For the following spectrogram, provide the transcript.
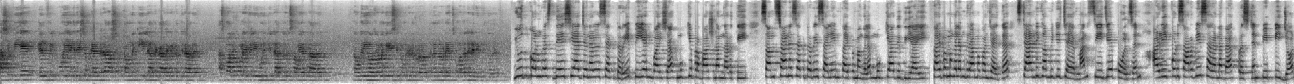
ആഷിഫ് പി എ ഗൾഫിൽ പോയി ഏകദേശം രണ്ടര വർഷം കമ്മിറ്റി ഇല്ലാത്ത കാലഘട്ടത്തിലാണ് അസ്മാബി കോളേജിൽ യൂണിറ്റ് ഇല്ലാത്ത ഒരു സമയത്താണ് നമുക്ക് നിയോജകമുള്ള കെ സി കമ്മിറ്റിയുടെ പ്രവർത്തനങ്ങളുടെ ചുമതല ലഭിക്കുന്നത്. യൂത്ത് കോൺഗ്രസ് ദേശീയ general secretary P N Vaishakh മുഖ്യപ്രഭാഷണം നടത്തി. സംസ്ഥാന സെക്രട്ടറി സലീം കൈപ്പമംഗലം മുഖ്യാതിഥിയായി. കൈപ്പമംഗലം ഗ്രാമപഞ്ചായത്ത് standing committee chairman C J Paulson Azhikode service സഹകരണ bank president P P John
